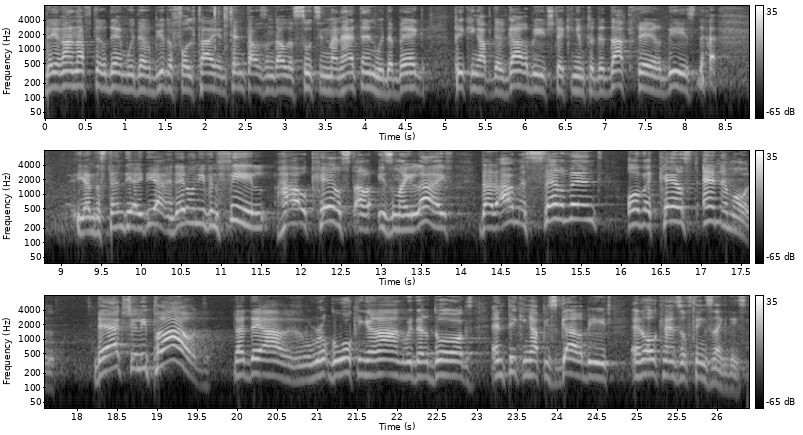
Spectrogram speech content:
They run after them with their beautiful tie and $10,000 suits in Manhattan with a bag picking up their garbage, taking him to the doctor, this, that. You understand the idea? And they don't even feel how cursed are, is my life that I'm a servant of a cursed animal. They're actually proud that they are walking around with their dogs and picking up his garbage and all kinds of things like this.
